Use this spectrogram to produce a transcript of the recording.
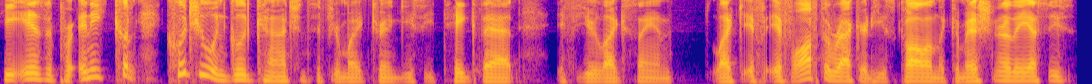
He is a per- and he could could you in good conscience if you're Mike Tranghese take that if you're like saying like if if off the record he's calling the commissioner of the SEC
